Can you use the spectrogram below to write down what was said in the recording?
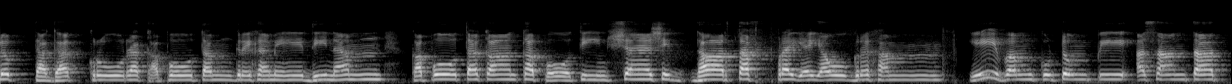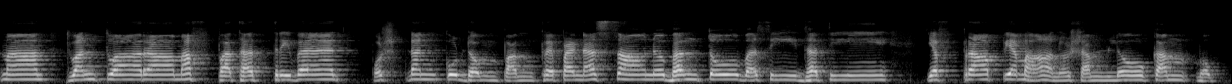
लुप्तगक्रूरकपोतं गृहमेधिनं कपोतकान् कपोतीं सिद्धार्थः प्रययौ गृहम्। एवं कुटुम्बी अशान्तात्मा द्वन्द्वा रामः पतत्रिवत् पुष्णन् कुटुम्बं कृपणः सानुभन्तो वसीधति। यः प्राप्य मानुषं लोकं मुक्तिं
